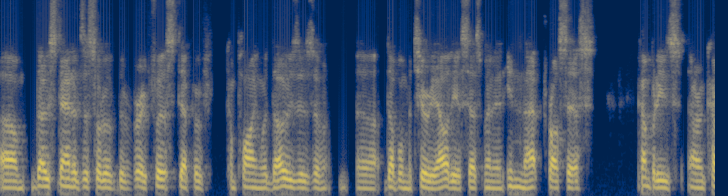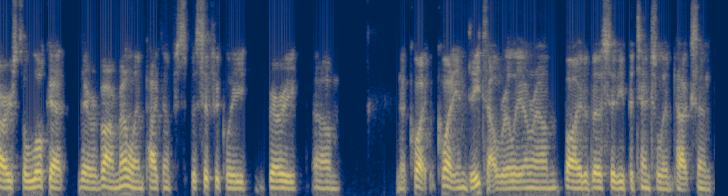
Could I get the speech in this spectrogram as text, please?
um, those standards are sort of the very first step of complying with those is a, a, double materiality assessment, and in that process, companies are encouraged to look at their environmental impact and specifically very um, you know, quite quite in detail, really, around biodiversity potential impacts, and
